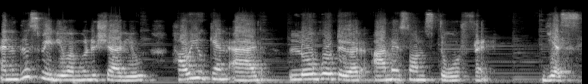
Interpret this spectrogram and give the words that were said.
And in this video, I'm going to share you how you can add logo to your Amazon storefront. Yes,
